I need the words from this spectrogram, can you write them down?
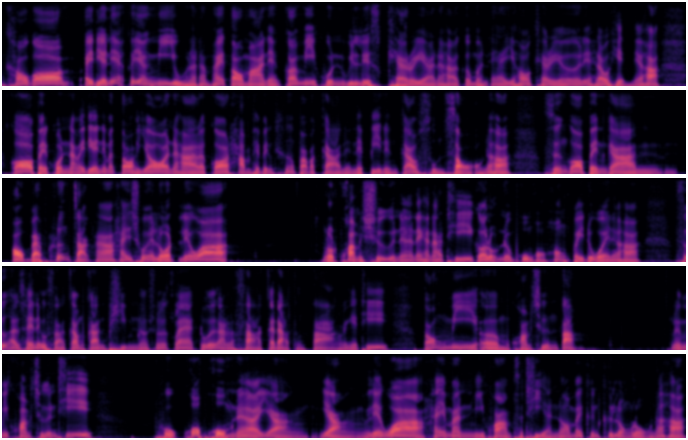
เขาก็ไอเดียเนี้ยก็ยังมีอยู่นะทำให้ต่อมาเนี่ยก็มีคุณวิลลิสแคริเออร์นะคะ ก็เหมือนแอร์ยี่ห้อแคริเออร์เนี่ยเราเห็นเนี่ยค่ะ ก็เป็นคนนำไอเดียนี้มาต่อยอดนะคะ แล้วก็ทำให้เป็นเครื่องปรับอากาศเนี่ยในปี 1902 นะคะ ซึ่งก็เป็นการออกแบบเครื่องจักรนะคะให้ช่วยลดเรียกว่า ลดความชื้นนะในขณะที่ก็ลดอุณหภูมิของห้องไปด้วยนะคะ ซึ่งอาจจะใช้ในอุตสาหกรรมการพิมพ์นะช่วงแรกด้วยการรักษากระดาษต่างๆอะไรเงี้ยที่ต้องมีเอ่อความชื้นต่ำหรือมีความชื้นที่ถูกควบคุมนะคะอย่างอย่างเรียกว่าให้มันมีความเสถียรเนาะไม่ขึ้นขึ้นลงลงนะคะ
